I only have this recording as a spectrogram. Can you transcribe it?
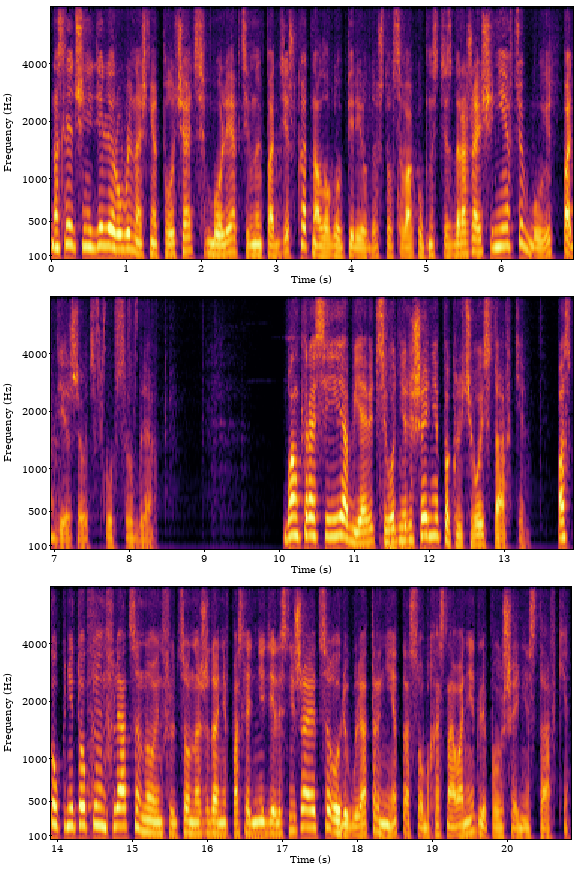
На следующей неделе рубль начнет получать более активную поддержку от налогового периода, что в совокупности с дорожающей нефтью будет поддерживать курс рубля. Банк России объявит сегодня решение по ключевой ставке. Поскольку не только инфляция, но и инфляционные ожидания в последние недели снижаются, у регулятора нет особых оснований для повышения ставки.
